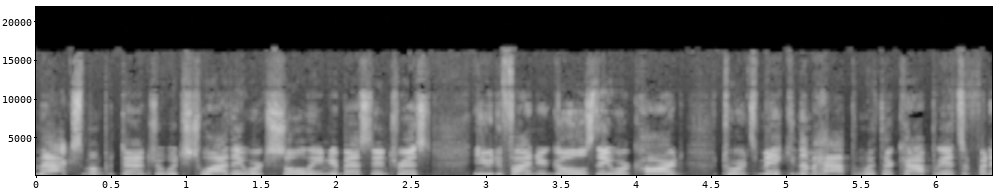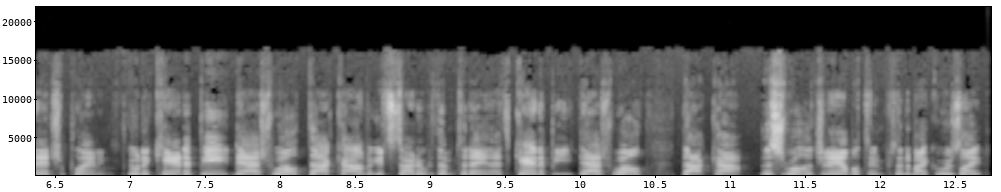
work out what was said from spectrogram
maximum potential, which is why they work solely in your best interest. You define your goals, they work hard towards making them happen with their comprehensive financial planning. Go to canopy-wealth.com to get started with them today. That's canopy-wealth.com. This is Rutledge and Hamilton, presented by Coors Light.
